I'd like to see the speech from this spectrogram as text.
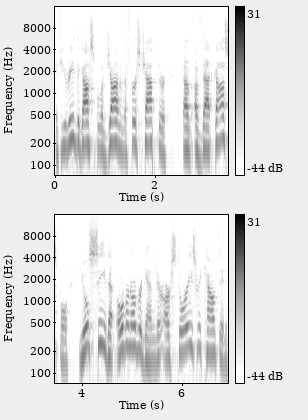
If you read the Gospel of John in the first chapter, of, of, that gospel, you'll see that over and over again, there are stories recounted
